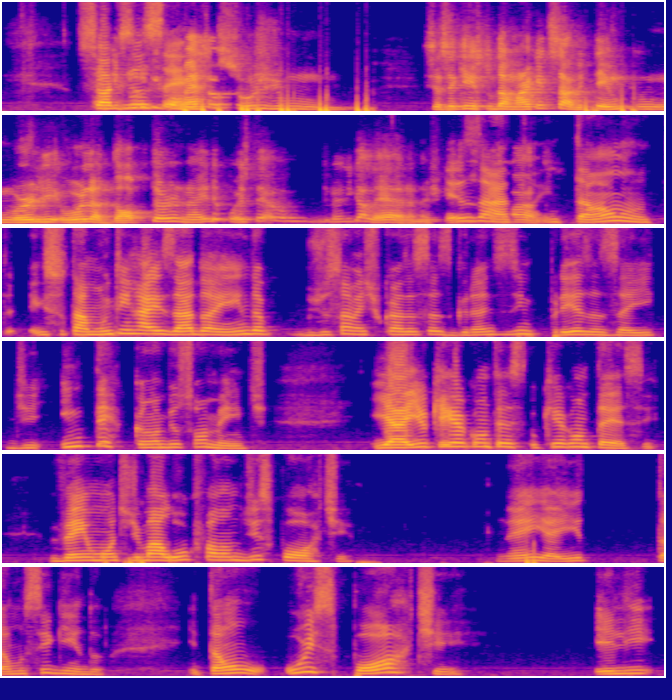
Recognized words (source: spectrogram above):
Só é que, que você. Que começa surge de um se você quem estuda marketing sabe, tem um early, early adopter, né? E depois tem a grande galera, né? Exato. então, isso está muito enraizado ainda, justamente por causa dessas grandes empresas aí de intercâmbio somente. E aí o que, que acontece? O que acontece? Vem um monte de maluco falando de esporte, né? E aí estamos seguindo. Então, o esporte ele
